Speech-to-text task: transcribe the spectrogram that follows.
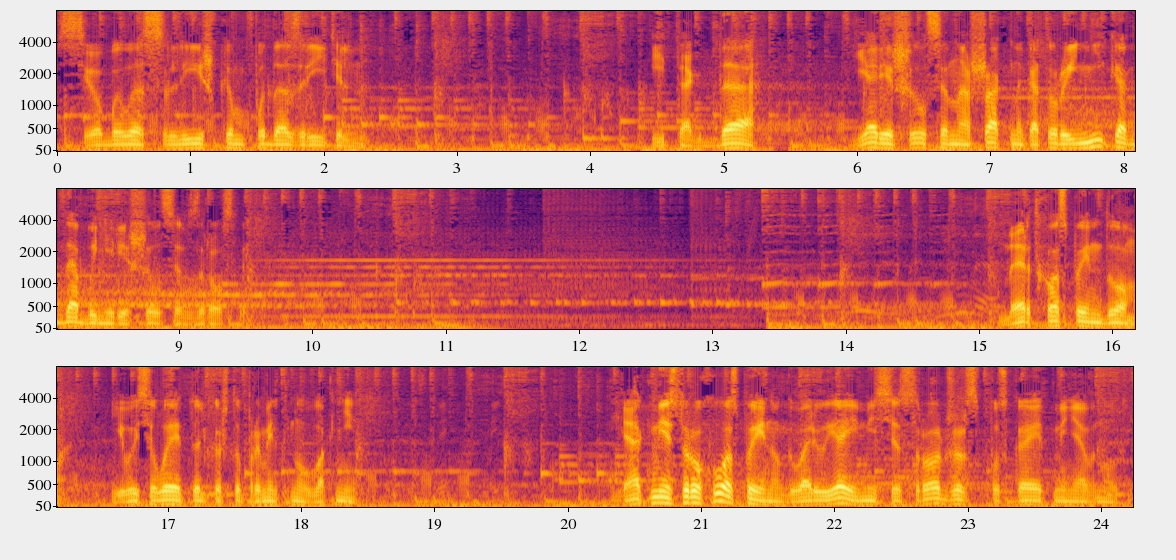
все было слишком подозрительно. И тогда я решился на шаг, на который никогда бы не решился взрослый. Берт Хоспейн дома. Его силуэт только что промелькнул в окне. «Я к мистеру Хоспейну», — говорю я, и миссис Роджерс спускает меня внутрь.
